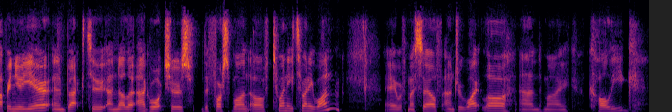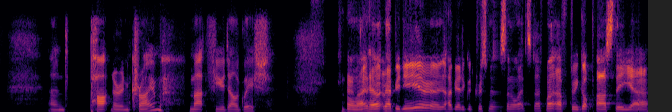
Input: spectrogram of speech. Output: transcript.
Happy New Year and back to another Ag Watchers, the first one of 2021, uh, with myself, Andrew Whitelaw, and my colleague and partner in crime, Matt Few Dalgleish. All right, happy New Year. I hope you had a good Christmas and all that stuff. After we got past the uh,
